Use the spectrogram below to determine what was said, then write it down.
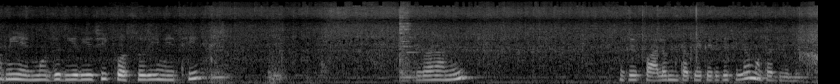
আমি এর মধ্যে দিয়ে দিয়েছি কসুরি মেথি। এবার আমি যে পালংটা পেটে রেখেছিলাম, ওটা দিয়ে দিচ্ছি।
